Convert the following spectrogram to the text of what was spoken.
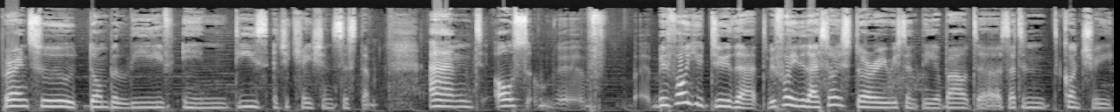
parents who don't believe in these education system, and also. Uh, Before you do that, before you do that, I saw a story recently about uh, a certain country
